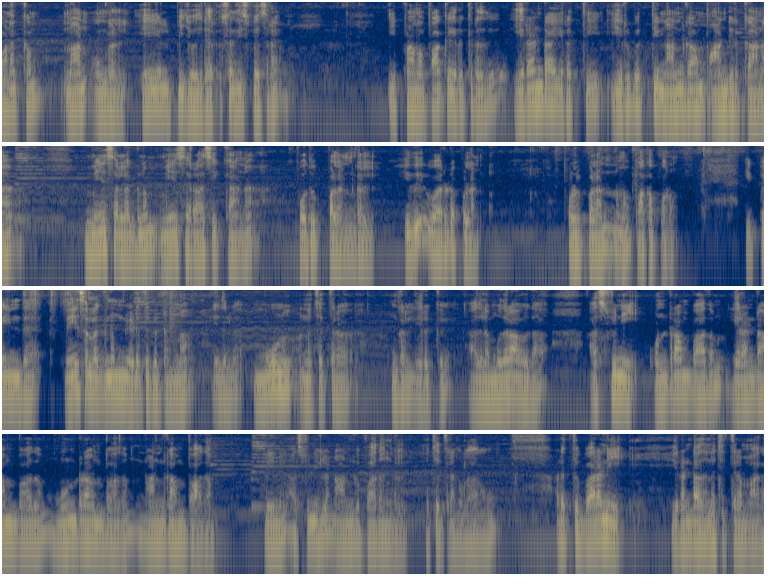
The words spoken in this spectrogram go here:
வணக்கம். நான் உங்கள் ஏஎல்பி ஜோதிடர் சதீஷ் பேசுகிறேன் இப்போ நம்ம பார்க்க இருக்கிறது இரண்டாயிரத்தி இருபத்தி நான்காம் ஆண்டிற்கான மேச லக்னம் மேச ராசிக்கான பொது பலன்கள். இது வருட பலன். பொது பலன் நம்ம பார்க்க போகிறோம் இப்போ இந்த மேச லக்னம்னு எடுத்துக்கிட்டோம்னா இதில் மூணு நட்சத்திரங்கள் இருக்குது அதில் முதலாவதாக அஸ்வினி ஒன்றாம் பாதம் இரண்டாம் பாதம் மூன்றாம் பாதம் நான்காம் பாதம் அப்படின்னு அஸ்வினியில் நான்கு பாதங்கள் நட்சத்திரங்களாகவும் அடுத்து பரணி இரண்டாவது நட்சத்திரமாக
